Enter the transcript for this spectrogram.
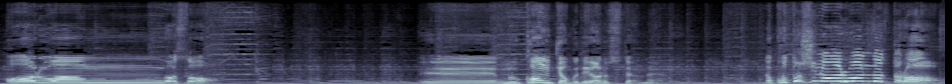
R1?R1 がさ、えー、無観客でやるっつったよね。今年の R1 だったら、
